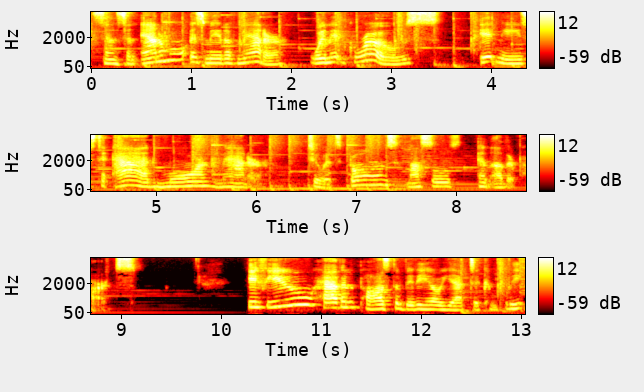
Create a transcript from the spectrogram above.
since an animal is made of matter, when it grows, it needs to add more matter to its bones, muscles, and other parts. If you haven't paused the video yet to complete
